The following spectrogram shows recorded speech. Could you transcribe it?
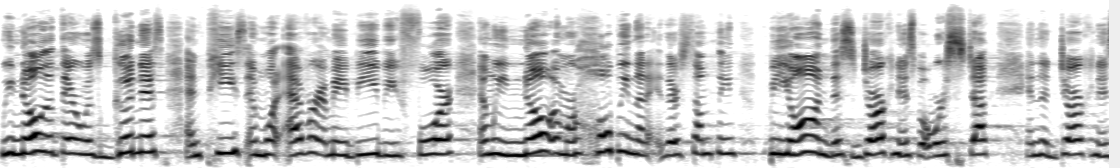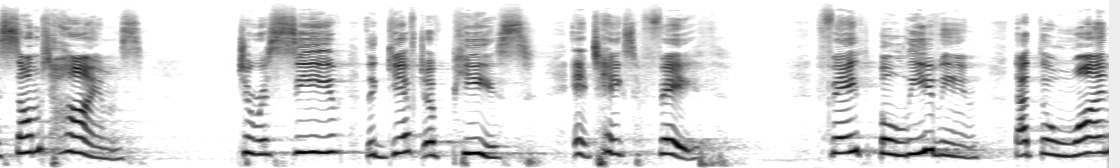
we know that there was goodness and peace and whatever it may be before, and we know and we're hoping that there's something beyond this darkness, but we're stuck in the darkness. Sometimes to receive the gift of peace, it takes faith. Faith believing that the one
